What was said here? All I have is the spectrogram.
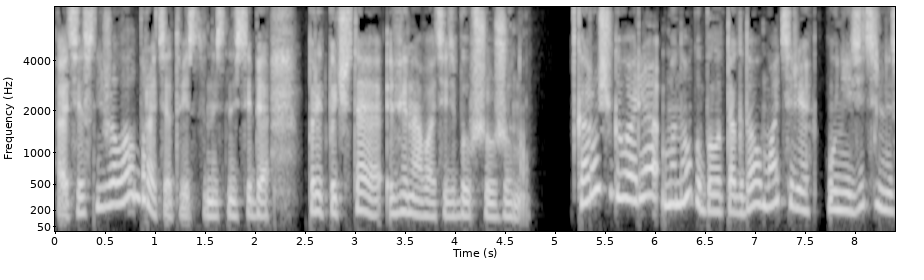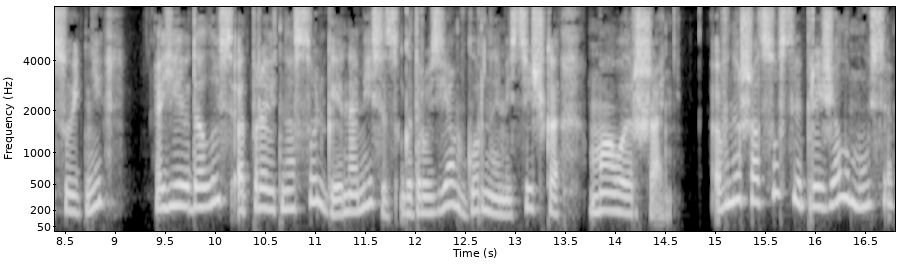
Отец не желал брать ответственность на себя, предпочитая виноватить бывшую жену. Короче говоря, много было тогда у матери унизительной суетни. Ей удалось отправить нас с Ольгой на месяц к друзьям в горное местечко Мауэршань. В наше отсутствие приезжала Муся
